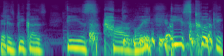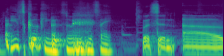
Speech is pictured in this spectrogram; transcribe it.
It's because he's horrible. He, he's cooking. He's cooking. That's what you can say. Listen, uh,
